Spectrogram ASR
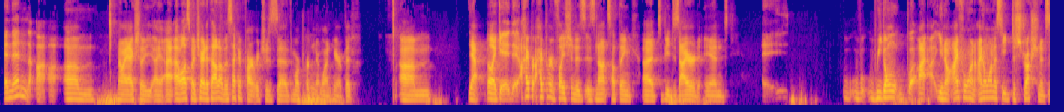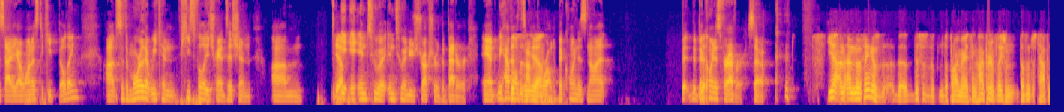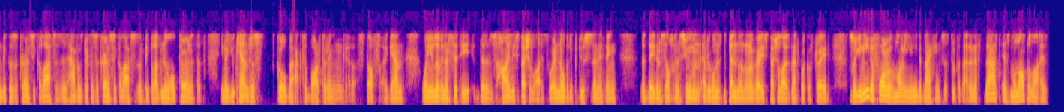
and then uh, uh, um, now I actually I, I lost my train of thought on the second part, which was uh, the more pertinent one here. But um, yeah, like it, hyper hyperinflation is is not something uh, to be desired, and uh, we don't. I you know I for one I don't want to see destruction in society. I want us to keep building. Uh, so the more that we can peacefully transition. Um, yeah. I- into a into a new structure, the better. And we have this all the time yeah. in the world. Bitcoin is not. But Bitcoin yeah. is forever. So. yeah, and, and the thing is, the, this is the the primary thing. Hyperinflation doesn't just happen because the currency collapses. It happens because the currency collapses and people have no alternative. You know, you can't just go back to bartering uh, stuff again when you live in a city that is highly specialized where nobody produces anything that they themselves consume, and everyone is dependent on a very specialized network of trade. So you need a form of money, you need a banking system for that. And if that is monopolized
